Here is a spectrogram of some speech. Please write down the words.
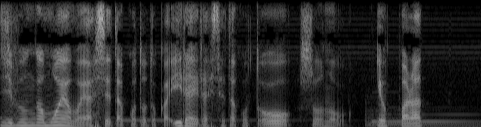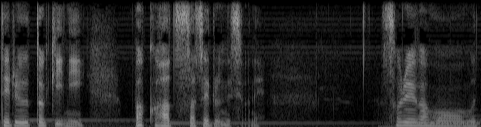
自分がモヤモヤしてたこととかイライラしてたことを、その、酔っ払ってる時に爆発させるんですよね。それがもうむっ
